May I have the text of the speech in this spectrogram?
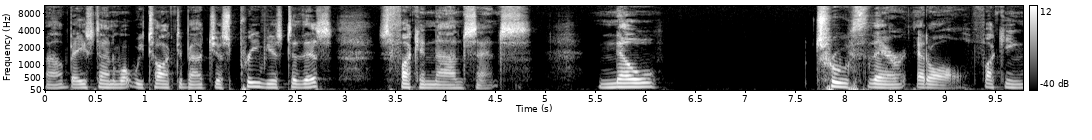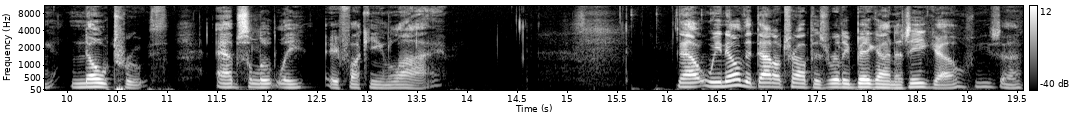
Well, based on what we talked about just previous to this, it's fucking nonsense. No truth there at all. Fucking no truth. Absolutely a fucking lie. Now, we know that Donald Trump is really big on his ego. He's a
